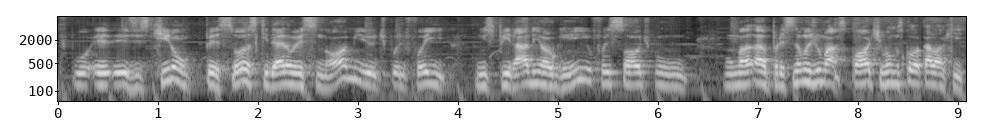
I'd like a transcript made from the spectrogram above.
tipo, existiram pessoas que deram esse nome? Tipo, ele foi inspirado em alguém ou foi só, tipo, um, uma, ah, precisamos de um mascote, vamos colocá-lo aqui.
